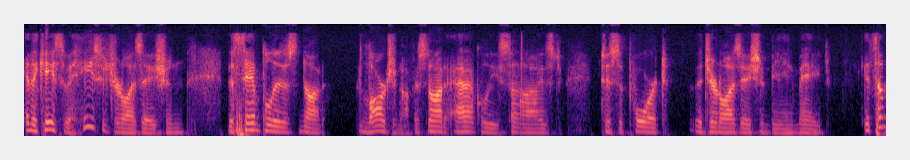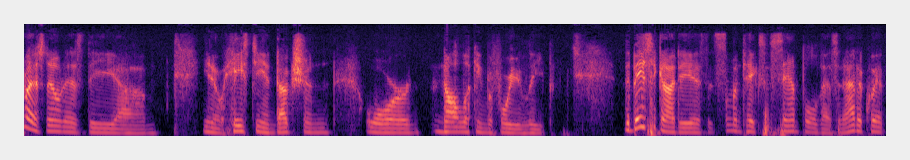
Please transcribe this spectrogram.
In the case of a hasty generalization, the sample is not large enough. It's not adequately sized to support the generalization being made. It's sometimes known as the um, you know hasty induction or not looking before you leap. The basic idea is that someone takes a sample that's inadequate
